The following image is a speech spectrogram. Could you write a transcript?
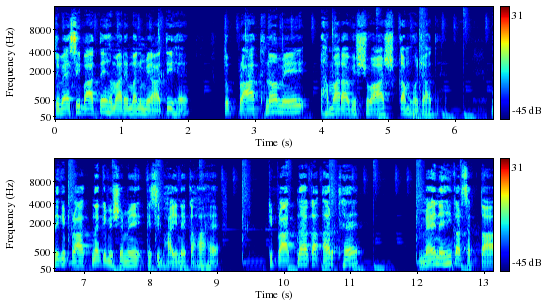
जब ऐसी बातें हमारे मन में आती है तो प्रार्थना में हमारा विश्वास कम हो जाता है। देखिए, प्रार्थना के विषय में किसी भाई ने कहा है कि प्रार्थना का अर्थ है, मैं नहीं कर सकता,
